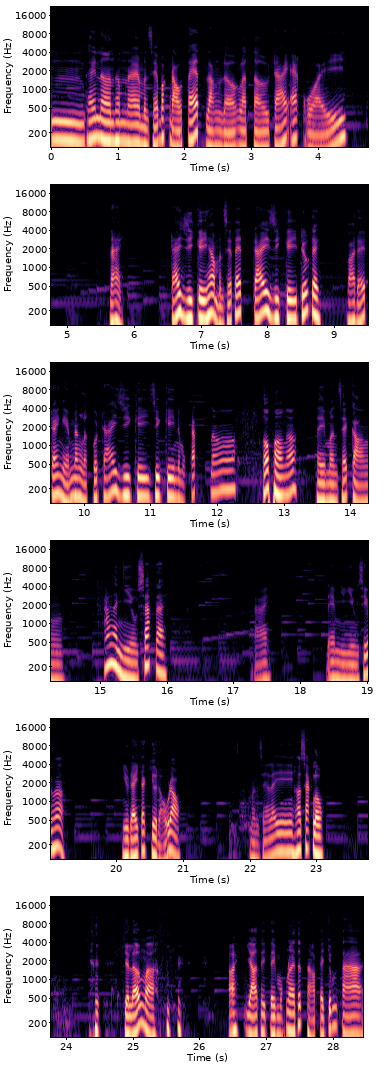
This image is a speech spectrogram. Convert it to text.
Uhm, thế nên hôm nay mình sẽ bắt đầu test lần lượt là từ trái ác quỷ. Này, trái Ziki ha, mình sẽ test trái Ziki trước đi. Và để trải nghiệm năng lực của trái Ziki, Ziki này một cách nó tốt hơn á Thì mình sẽ cần khá là nhiều sắt đây. Đây, đem nhiều nhiều xíu ha. Nhiều đây chắc chưa đủ đâu. Mình sẽ lấy hết sắt luôn. Chơi lớn mà. Rồi, giờ thì tìm một nơi thích hợp để chúng ta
